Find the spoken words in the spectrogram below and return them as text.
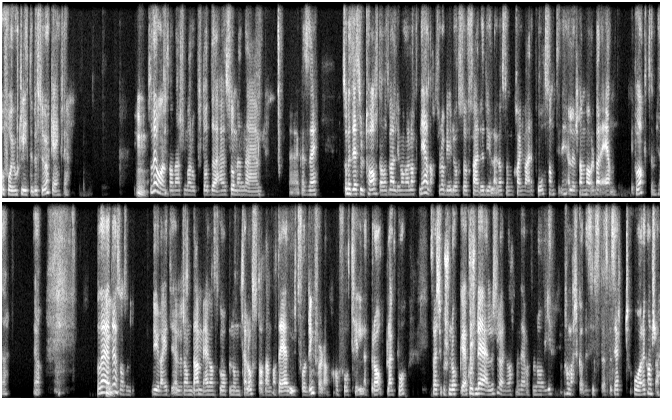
og får gjort lite besøk, egentlig. Mm. Så det er jo en sånn der som har oppstått eh, som en eh, eh, hva skal jeg si, som et resultat av at veldig mange har lagt ned. Da. For da blir det også færre dyrleger som kan være på samtidig. Eller de har vel bare én på vakt. Ja. Så det, det er sånn som dyrleger, eller sånn, de er ganske åpne om til oss da, at, de, at, det er en utfordring for dem å få til et bra opplegg på. Så jeg vet ikke hvordan, dere, hvordan det er ellers i landet, da, men det er noe vi har merka det siste, spesielt året, kanskje.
